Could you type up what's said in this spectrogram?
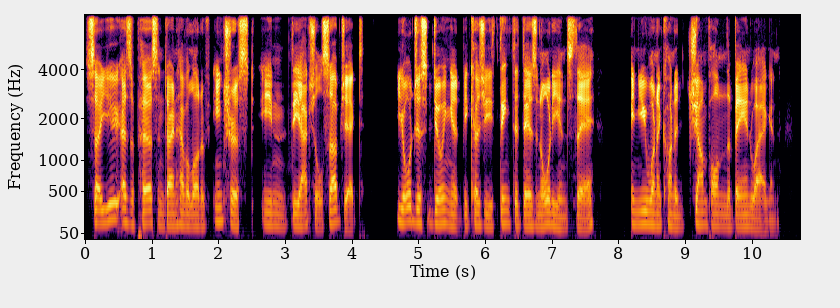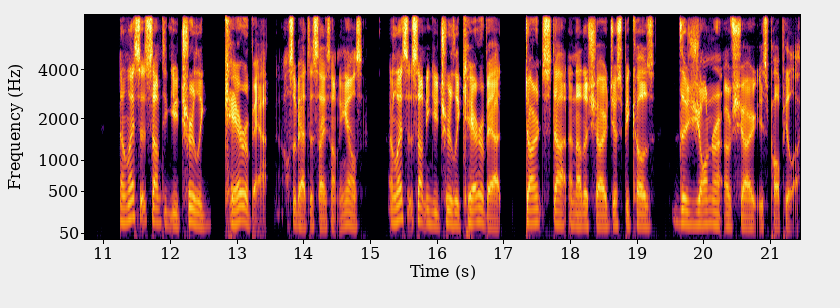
So you as a person don't have a lot of interest in the actual subject. You're just doing it because you think that there's an audience there and you want to kind of jump on the bandwagon. Unless it's something you truly care about. I was about to say something else. Unless it's something you truly care about, don't start another show just because the genre of show is popular.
